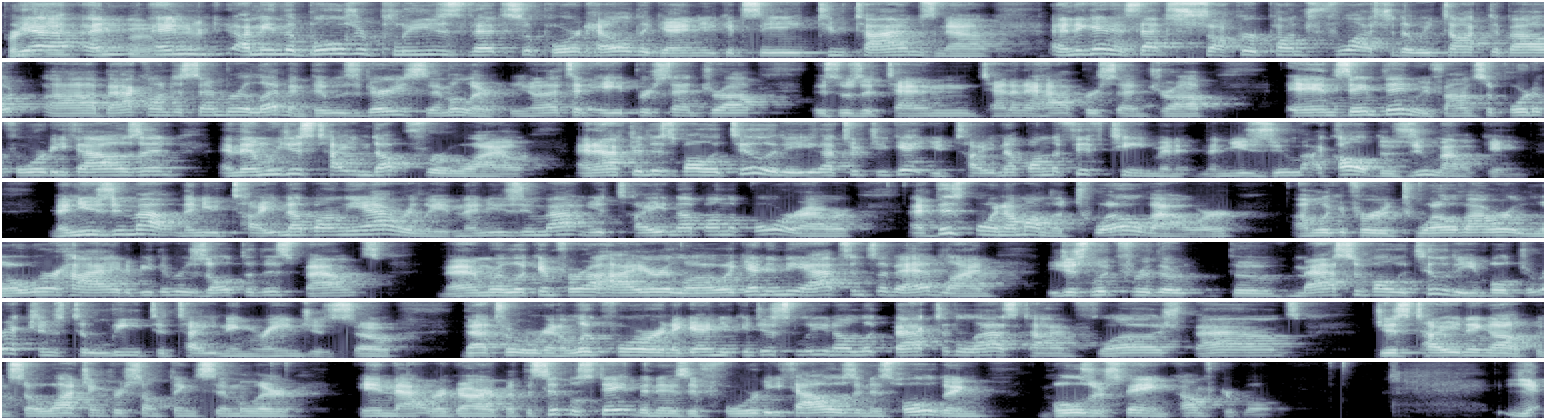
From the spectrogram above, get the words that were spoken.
Pretty yeah, and and there. I mean the Bulls are pleased that support held again. You could see two times now. And again, it's that sucker punch flush that we talked about uh, back on December 11th. It was very similar. You know, that's an 8% drop. This was a 10, 10.5% drop. And same thing, we found support at 40,000. And then we just tightened up for a while. And after this volatility, that's what you get. You tighten up on the 15 minute, and then you zoom. I call it the zoom out game. Then you zoom out, and then you tighten up on the hourly, and then you zoom out and you tighten up on the four hour. At this point, I'm on the 12 hour. I'm looking for a 12 hour lower high to be the result of this bounce. Then we're looking for a higher low. Again, in the absence of a headline, you just look for the, the massive volatility in both directions to lead to tightening ranges. So that's what we're going to look for. And again, you can just you know look back to the last time, flush, bounce, just tightening up. And so watching for something similar in that regard. But the simple statement is if 40,000 is holding, bulls are staying comfortable. Yeah,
